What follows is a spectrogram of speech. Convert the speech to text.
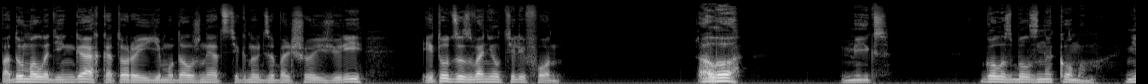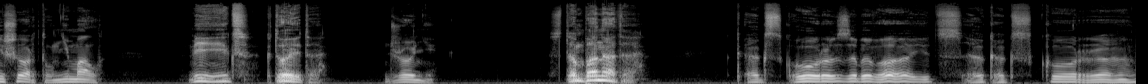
Подумал о деньгах, которые ему должны отстегнуть за большое жюри, и тут зазвонил телефон. «Алло!» «Микс». Голос был знакомым. Не Шортл, не Мал. «Микс, кто это?» «Джонни». «Стампаната». «Как скоро забывается, как скоро...»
